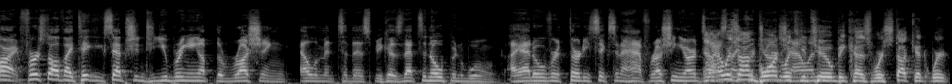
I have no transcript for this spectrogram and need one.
All right, first off, I take exception to you bringing up the rushing element to this because that's an open wound. I had over 36 and a half rushing yards and I was on board Josh with Allen. you too because we're stuck at we're,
